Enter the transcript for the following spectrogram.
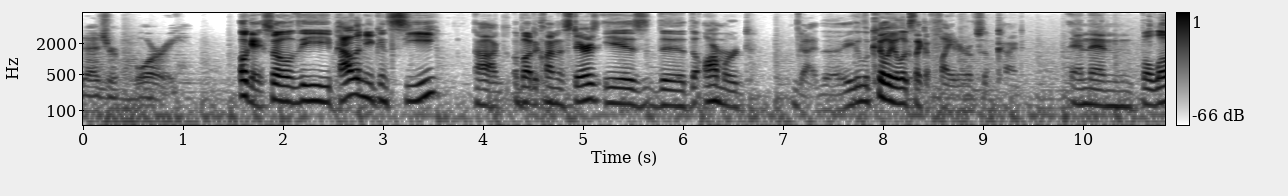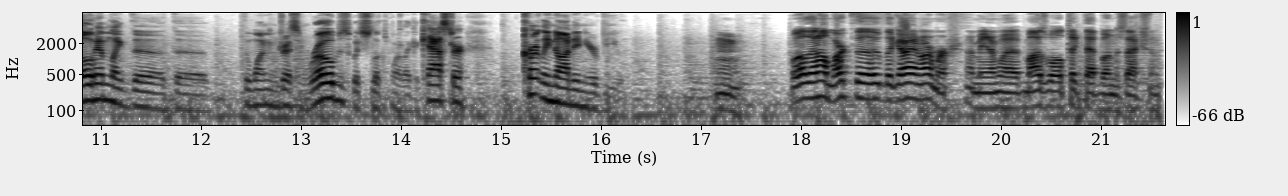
it as your quarry. Okay, so the paladin you can see uh, about to climb the stairs is the the armored guy. The he clearly looks like a fighter of some kind. And then below him, like the the the one dressed in robes, which looks more like a caster, currently not in your view. Well, then I'll mark the the guy in armor. I mean, I'm gonna might as well take that bonus action,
